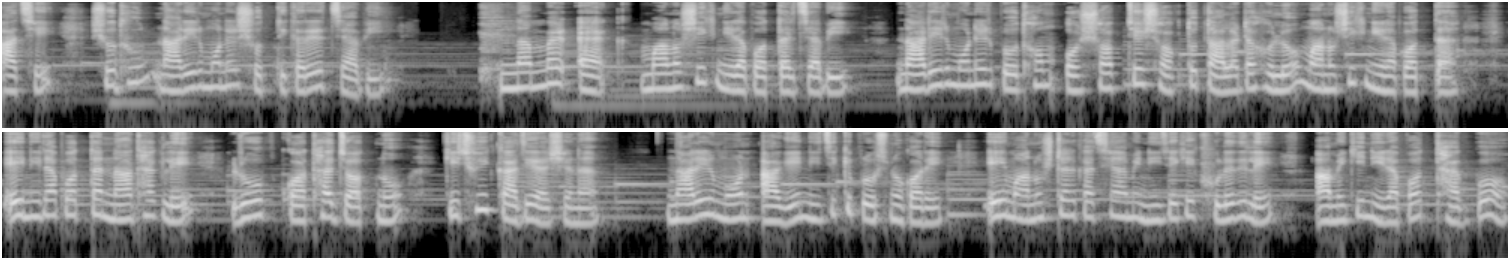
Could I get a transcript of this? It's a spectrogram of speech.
আছে শুধু নারীর মনের সত্যিকারের চাবি। নাম্বার এক, মানসিক নিরাপত্তার চাবি। নারীর মনের প্রথম ও সবচেয়ে শক্ত তালাটা হলো মানসিক নিরাপত্তা। এই নিরাপত্তা না থাকলে রূপ, কথা, যত্ন কিছুই কাজে আসে না। নারীর মন আগে নিজেকে প্রশ্ন করে, এই মানুষটার কাছে আমি নিজেকে খুলে দিলে আমি কি নিরাপদ থাকব?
